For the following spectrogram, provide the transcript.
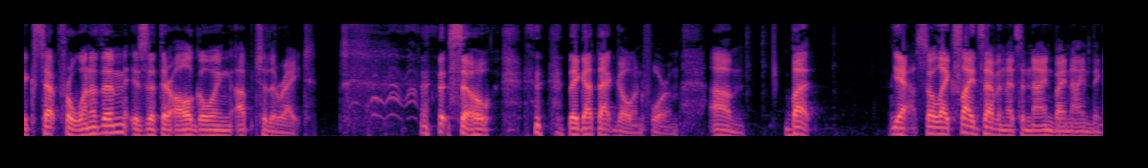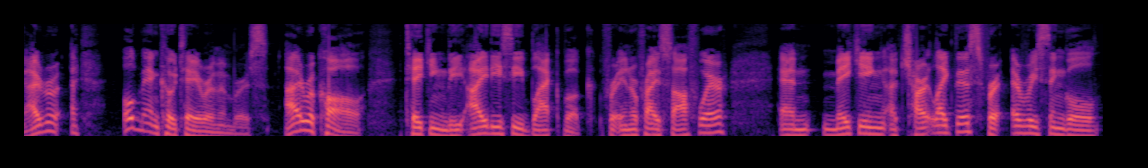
except for one of them, is that they're all going up to the right. so they got that going for them. Um, but yeah, so like slide seven, that's a nine by nine thing. I, re- Old Man Cote remembers. I recall taking the IDC Black Book for enterprise software and making a chart like this for every single,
